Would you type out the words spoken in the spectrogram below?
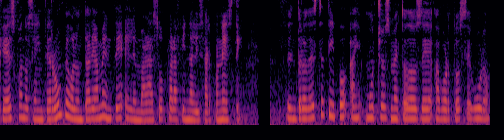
que es cuando se interrumpe voluntariamente el embarazo para finalizar con este. Dentro de este tipo hay muchos métodos de aborto seguro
